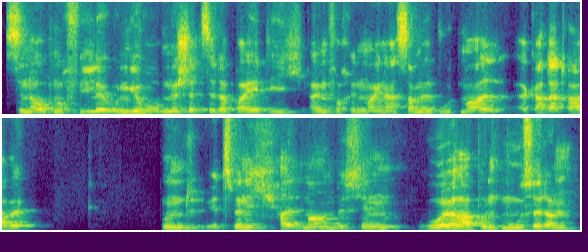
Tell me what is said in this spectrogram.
Es sind auch noch viele ungehobene Schätze dabei, die ich einfach in meiner Sammelwut mal ergattert habe. Und jetzt, wenn ich halt mal ein bisschen Ruhe habe und Muße, dann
